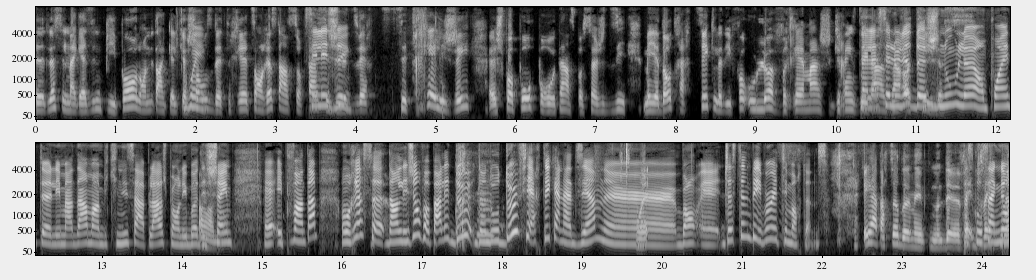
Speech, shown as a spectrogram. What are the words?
euh, là, c'est le magazine People. On est dans quelque Oui. chose de très, tu sais, on reste en surface. C'est léger. C'est très léger. Euh, je suis pas pour pour autant, c'est pas ça que je dis. Mais il y a d'autres articles, là, des fois, où là, vraiment, je grince des Ben, la dents en disant, cellulite de OK, genoux, là, on pointe euh, les madames en bikini sur la plage, puis on les bat des Oh. Euh, épouvantable. On reste dans le léger, on va parler de, de nos deux fiertés canadiennes. Euh, Bon, euh, Justin Bieber et Tim Hortons. Et à partir de maintenant, de Parce qu'au 29 Saguenay, on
